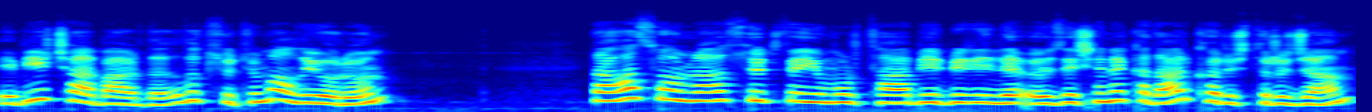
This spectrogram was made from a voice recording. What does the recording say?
ve 1 çay bardağı ılık sütümü alıyorum. Daha sonra süt ve yumurta birbiriyle özleşene kadar karıştıracağım.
